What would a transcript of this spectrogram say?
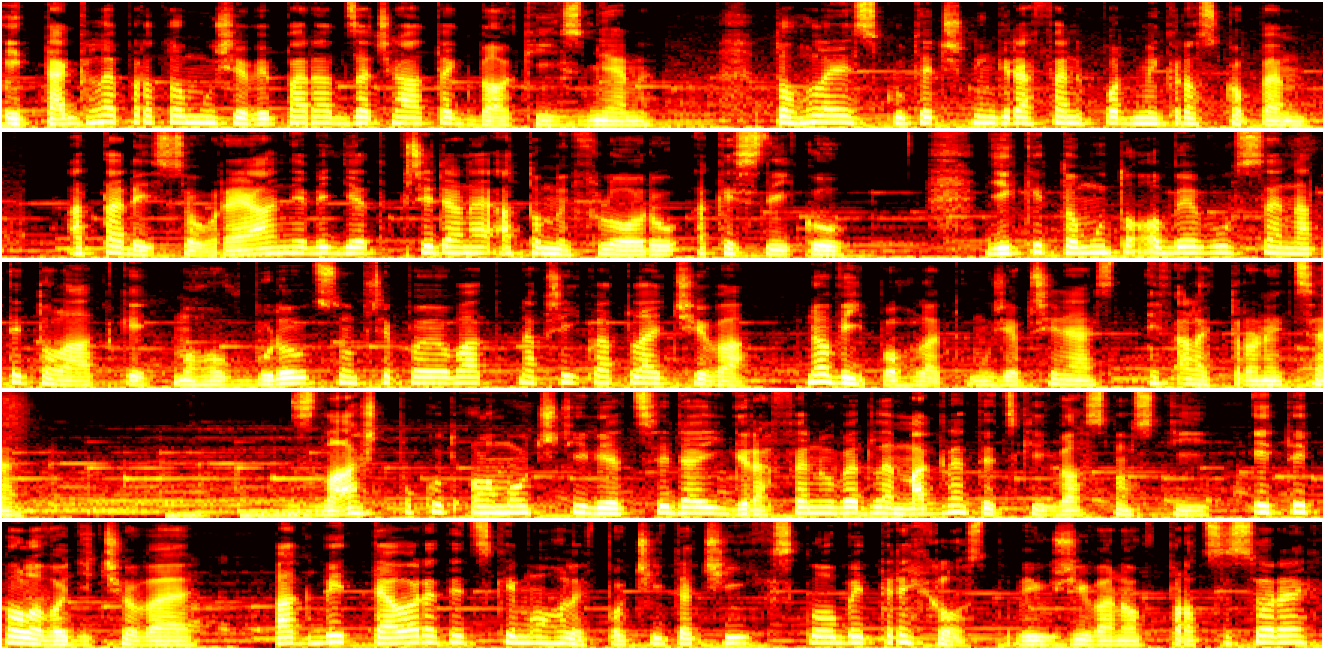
I takhle proto může vypadat začátek velkých změn. Tohle je skutečný grafen pod mikroskopem a tady jsou reálně vidět přidané atomy fluoru a kyslíku. Díky tomuto objevu se na tyto látky mohou v budoucnu připojovat například léčiva. Nový pohled může přinést i v elektronice. Zvlášť pokud olomoučtí vědci dají grafenu vedle magnetických vlastností, i ty polovodičové, pak by teoreticky mohli v počítačích skloubit rychlost využívanou v procesorech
